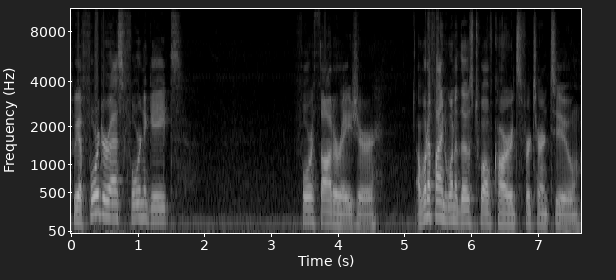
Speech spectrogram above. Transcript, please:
So we have four duress, four negate, four thought erasure. I want to find one of those 12 cards for turn two.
